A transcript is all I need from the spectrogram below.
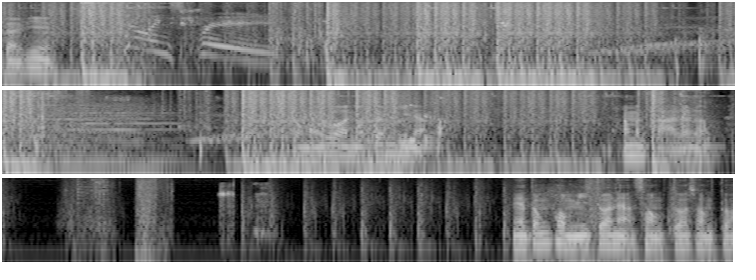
สวยพี่ ตรงไหนวอนี้ก็มีเนี่ยอ้าวมันตายแล้วเหรอ เนี่ยตรงผมมีตัวเนี่ยสองตัวสองตัว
